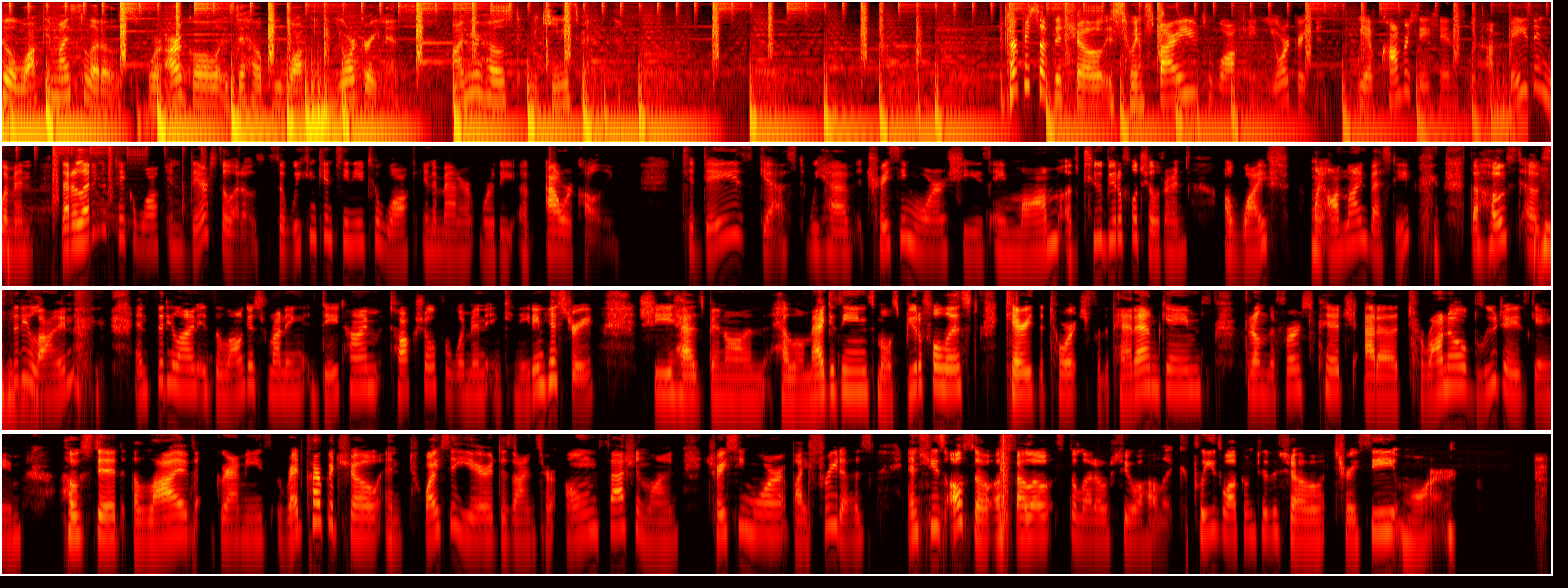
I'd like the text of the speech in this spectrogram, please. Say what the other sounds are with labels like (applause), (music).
To A Walk in My Stilettos, where our goal is to help you walk in your greatness. I'm your host, Makini Smith. The purpose of this show is to inspire you to walk in your greatness. We have conversations with amazing women that are letting us take a walk in their stilettos so we can continue to walk in a manner worthy of our calling. Today's guest, we have Tracy Moore. She's a mom of two beautiful children, a wife, my online bestie, (laughs) the host of Cityline. (laughs) (laughs) and Cityline is the longest running daytime talk show for women in Canadian history. She has been on Hello Magazine's Most Beautiful list, carried the torch for the Pan Am Games, thrown the first pitch at a Toronto Blue Jays game, hosted the live Grammys red carpet show, and twice a year designs her own fashion line, Tracy Moore by Freda's, and she's also a fellow stiletto shoeaholic. Please welcome to the show, Tracy Moore.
